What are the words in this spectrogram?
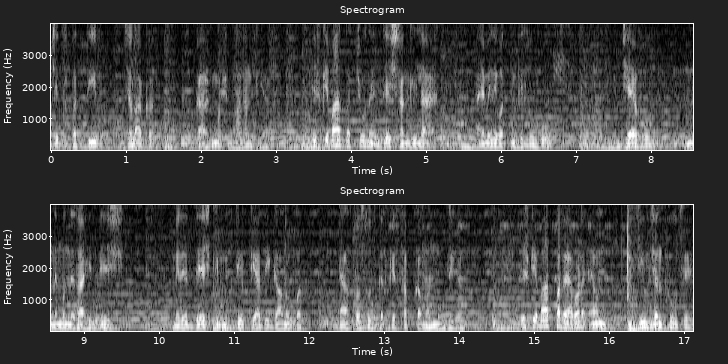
चित्र पर दीप जलाकर कार्यक्रम का शुभारंभ किया। इसके बाद बच्चों ने देश रंगीला है। मेरे वतन के लोगों, जय हो निमुनिराही देश, मेरे देश की मिट्टी इत्यादि गानों पर डांस प्रस्तुत करके सबका मन मोह लिया। इसके बाद पर्यावरण एवं जीव जंतु से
